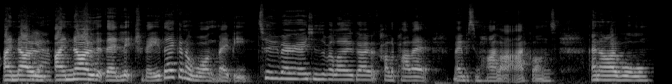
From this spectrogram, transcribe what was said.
I know, Yeah. I know that they're literally they're going to want maybe two variations of a logo, a color palette, maybe some highlight icons, and I will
